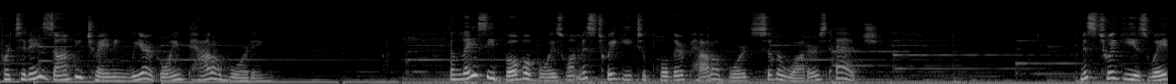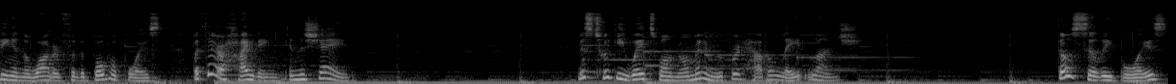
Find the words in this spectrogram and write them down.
For today's zombie training, we are going paddleboarding. The lazy Bovver boys want Miss Twiggy to pull their paddleboards to the water's edge. Miss Twiggy is waiting in the water for the Bovver boys, but they are hiding in the shade. Miss Twiggy waits while Norman and Rupert have a late lunch. Those silly boys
